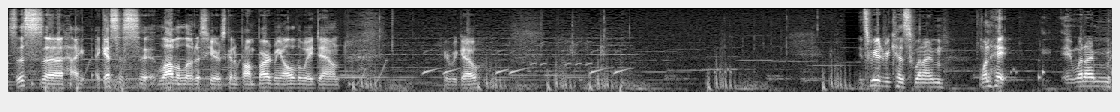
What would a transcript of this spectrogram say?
So this, uh, I, I, guess this uh, lava lotus here is going to bombard me all the way down. Here we go. It's weird because when I'm one hit when I'm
